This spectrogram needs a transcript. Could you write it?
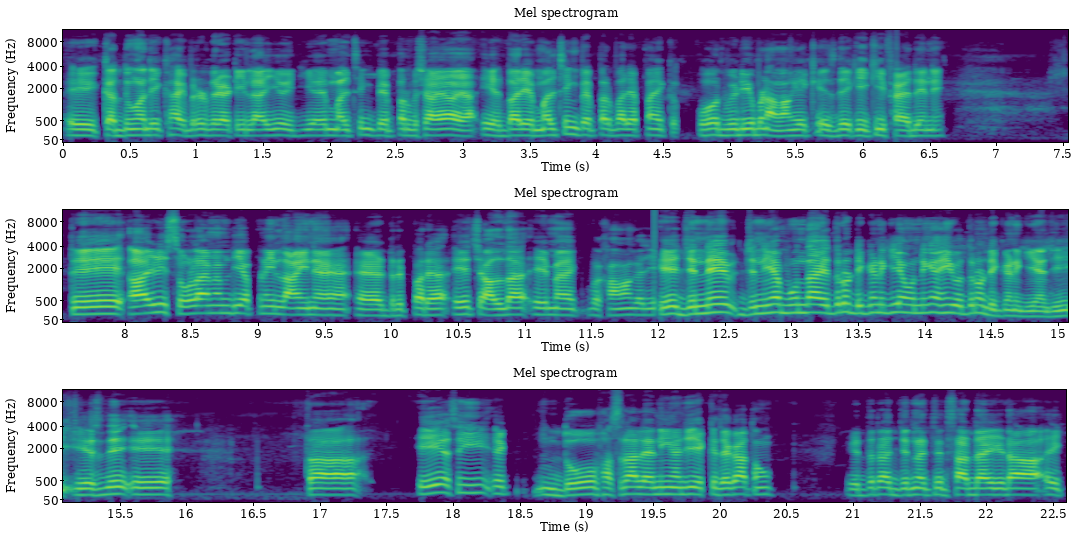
ਇਹ ਕੱਦੂਆਂ ਦੀ ਇੱਕ ਹਾਈਬ੍ਰਿਡ ਵੈਰਾਈਟੀ ਲਾਈ ਹੋਈ ਜੀ, ਇਹ ਮਲਚਿੰਗ ਪੇਪਰ ਵਿਛਾਇਆ ਹੋਇਆ। ਇਸ ਬਾਰੇ ਮਲਚਿੰਗ ਪੇਪਰ ਬਾਰੇ ਆਪਾਂ ਇੱਕ ਹੋਰ ਵੀਡੀਓ ਬਣਾਵਾਂਗੇ ਕਿ ਇਸ ਦੇ ਕੀ ਕੀ ਫਾਇਦੇ ਨੇ। ਤੇ ਆ ਜਿਹੜੀ 16 mm ਦੀ ਆਪਣੀ ਲਾਈਨ ਹੈ ਡ੍ਰਿਪਰ ਹੈ, ਇਹ ਚੱਲਦਾ, ਇਹ ਮੈਂ ਵਿਖਾਵਾਂਗਾ ਜੀ। ਇਹ ਜਿੰਨੇ, ਜਿੰਨੀਆਂ ਬੂੰਦਾਂ ਇਧਰੋਂ ਡਿੱਗਣਗੀਆਂ, ਉਨੀਆਂ ਹੀ ਉਧਰੋਂ ਡਿੱਗਣਗੀਆਂ ਜੀ। ਇਸ ਦੇ ਇਹ ਤਾਂ ਇਹ ਅਸੀਂ ਇੱਕ, ਦੋ ਫਸਲਾਂ ਲੈਣੀਆਂ ਜੀ ਇੱਕ ਜਗ੍ਹਾ ਤੋਂ। ਇਧਰ ਜਿੰਨਾ ਚਿਰ ਸਾਡਾ ਜਿਹੜਾ ਇੱਕ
